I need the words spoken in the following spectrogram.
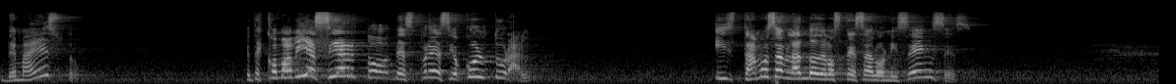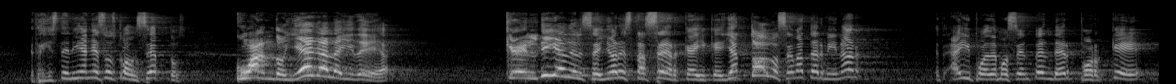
de maestro. Entonces, como había cierto desprecio cultural, y estamos hablando de los tesalonicenses, ellos tenían esos conceptos. Cuando llega la idea que el día del Señor está cerca y que ya todo se va a terminar, ahí podemos entender por qué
